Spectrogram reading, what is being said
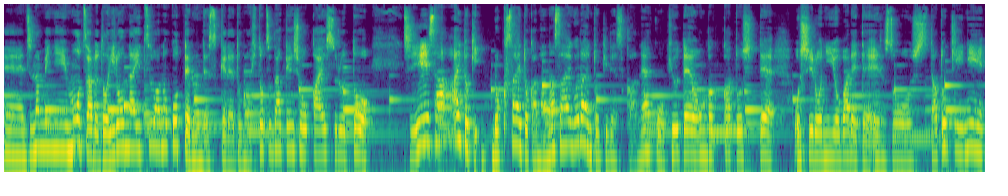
えーちなみに、モーツァルトいろんな逸話残ってるんですけれども、一つだけ紹介すると、小さい時、6歳とか7歳ぐらいの時ですかね、こう、宮廷音楽家としてお城に呼ばれて演奏した時に、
